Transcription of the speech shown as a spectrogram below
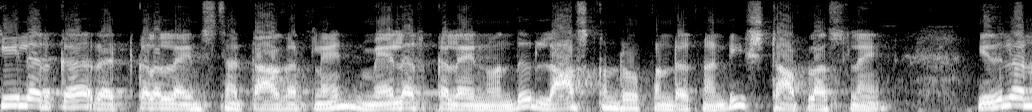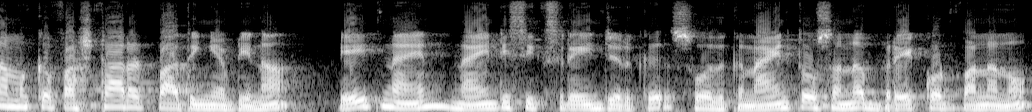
கீழே இருக்க ரெட் கலர் லைன்ஸ் தான் டார்கெட் லைன் மேலே இருக்க லைன் வந்து லாஸ் கண்ட்ரோல் பண்ணுறக்காண்டி ஸ்டாப் லாஸ் லைன் இதில் நமக்கு ஃபஸ்ட் டார்கெட் பார்த்தீங்க அப்படின்னா eight nine ninety six range இருக்குது ஸோ அதுக்கு நைன் தௌசண்டை பிரேக் அவுட் பண்ணணும்.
